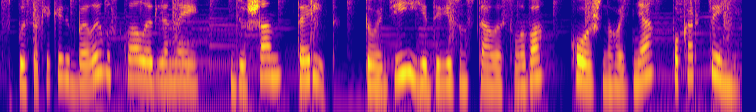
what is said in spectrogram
список яких дбайливо склали для неї Дюшан та Рід. Тоді її девізом стали слова кожного дня по картині.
